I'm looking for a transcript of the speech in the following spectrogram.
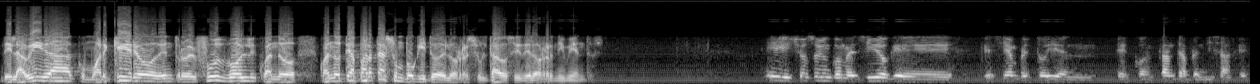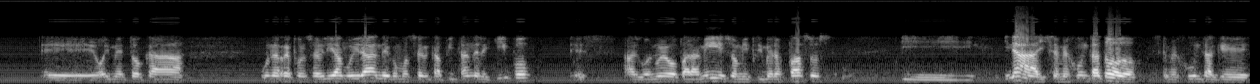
de la vida como arquero dentro del fútbol, cuando, cuando te apartás un poquito de los resultados y de los rendimientos? Y yo soy un convencido que, siempre estoy en, constante aprendizaje. Eh, hoy me toca una responsabilidad muy grande como ser capitán del equipo, es algo nuevo para mí, son mis primeros pasos y, nada, y se me junta todo me junta que,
